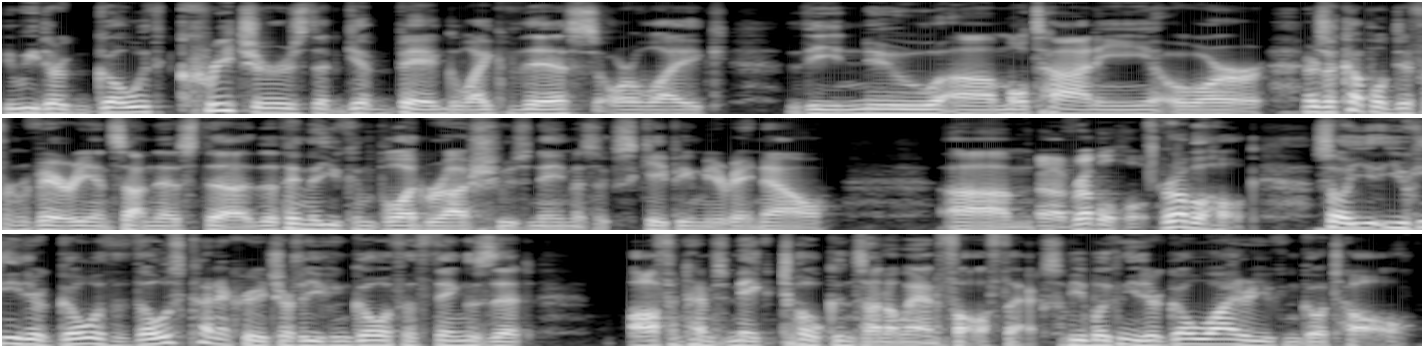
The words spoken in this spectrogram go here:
You either go with creatures that get big, like this, or like the new uh, Multani, or there's a couple different variants on this. The the thing that you can blood rush, whose name is escaping me right now. Um, Uh, Rubblehulk. Rebel Hulk. So you, you can either go with those kind of creatures or you can go with the things that oftentimes make tokens on a landfall effect. So people can either go wide or you can go tall.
